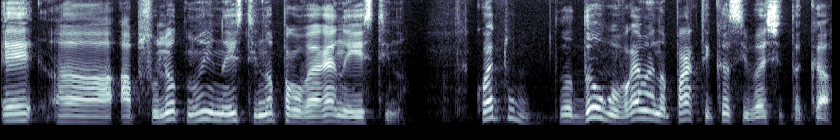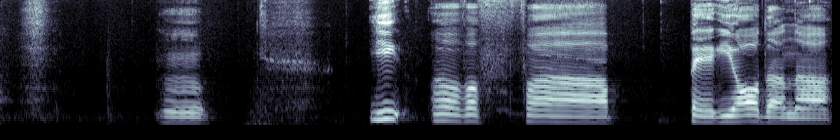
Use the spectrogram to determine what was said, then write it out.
е а, абсолютно и наистина проверена истина. Което дълго време на практика си беше така. И а, в а, периода на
